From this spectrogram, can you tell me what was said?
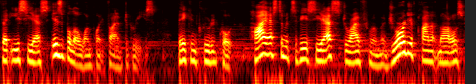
that ECS is below 1.5 degrees. They concluded, quote, high estimates of ECS derived from a majority of climate models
